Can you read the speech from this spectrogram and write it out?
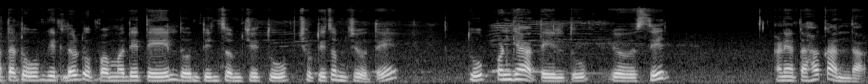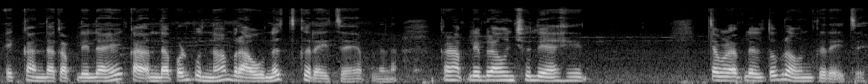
आता टोप घेतलं. टोपामध्ये तेल दोन तीन चमचे तूप छोटे चमचे होते. तूप पण घ्या तेल तूप व्यवस्थित. आणि आता हा कांदा. एक कांदा कापलेला आहे. कांदा पण पुन्हा ब्राऊनच करायचा आहे आपल्याला. कारण आपले ब्राऊन छोले आहेत. त्यामुळे आपल्याला तो ब्राऊन करायचा आहे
